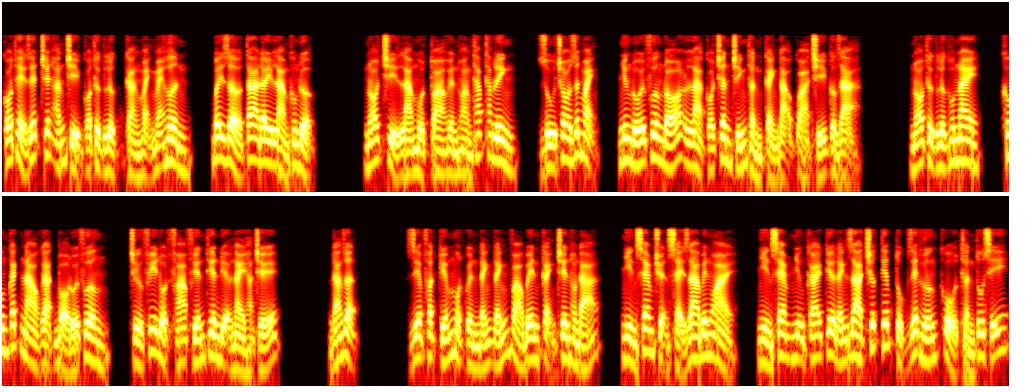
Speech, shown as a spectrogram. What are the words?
có thể giết chết hắn chỉ có thực lực càng mạnh mẽ hơn, bây giờ ta đây làm không được. Nó chỉ là một tòa huyền hoàng tháp tháp linh, dù cho rất mạnh, nhưng đối phương đó là có chân chính thần cảnh đạo quả trí cường giả. Nó thực lực hôm nay, không cách nào gạt bỏ đối phương, trừ phi đột phá phiến thiên địa này hạn chế. Đáng giận. Diệp phật kiếm một quyền đánh đánh vào bên cạnh trên hòn đá, nhìn xem chuyện xảy ra bên ngoài, nhìn xem những cái kia đánh ra trước tiếp tục giết hướng cổ thần tu sĩ,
